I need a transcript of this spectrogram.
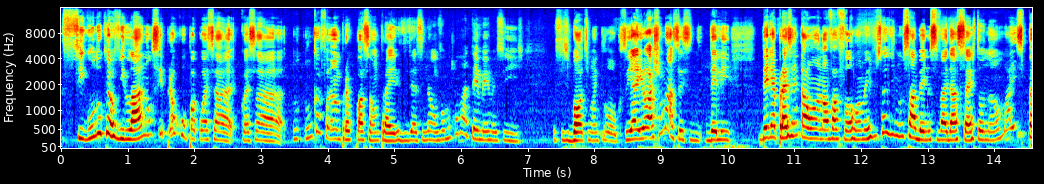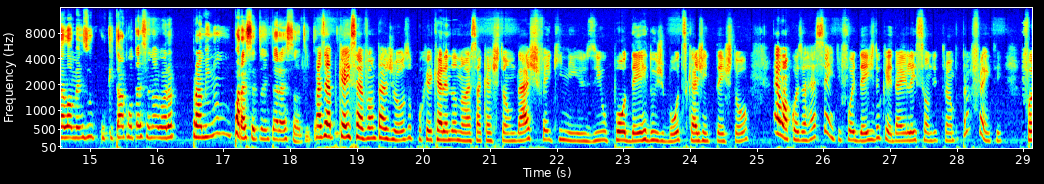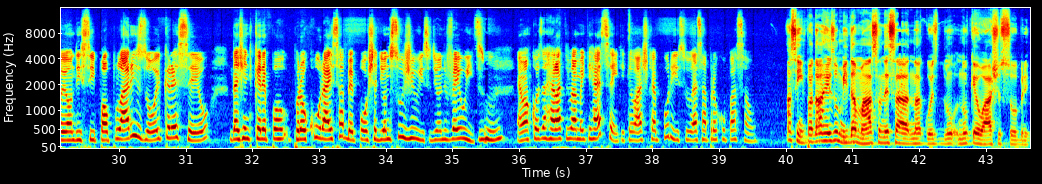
segundo o que eu vi lá, não se preocupa com essa. Com essa nunca foi uma preocupação pra eles dizer assim, não, vamos combater mesmo esses, esses bots muito loucos. E aí eu acho massa esse dele, dele apresentar uma nova forma, mesmo se a gente não sabendo se vai dar certo ou não, mas pelo menos o, o que tá acontecendo agora, pra mim, não parece ser tão interessante. Então, Mas é porque isso é vantajoso, porque querendo ou não, essa questão das fake news e o poder dos bots que a gente testou é uma coisa recente. Foi desde o quê? Da eleição de Trump pra frente. Foi onde se popularizou e cresceu da gente querer procurar e saber, poxa, de onde surgiu isso, de onde veio isso. uhum. É uma coisa relativamente recente, então eu acho que é por isso essa preocupação. Assim, para dar uma resumida massa nessa na coisa do- no que eu acho sobre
